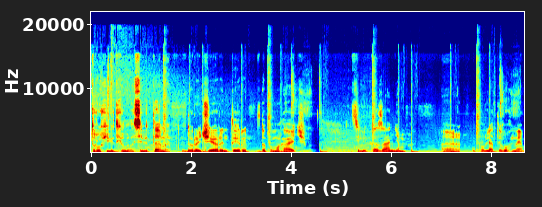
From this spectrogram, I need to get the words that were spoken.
трохи відхилилися від теми. До речі, орієнтири допомагають цілевказанням е, управляти вогнем.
